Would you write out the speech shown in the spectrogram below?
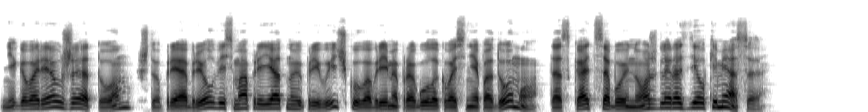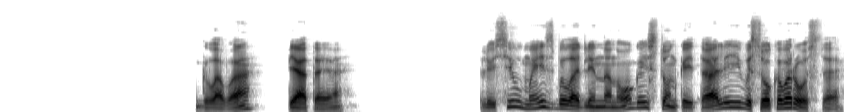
Не говоря уже о том, что приобрел весьма приятную привычку во время прогулок во сне по дому таскать с собой нож для разделки мяса. Глава пятая Люсил Мейс была длинноногой, с тонкой талией высокого роста.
